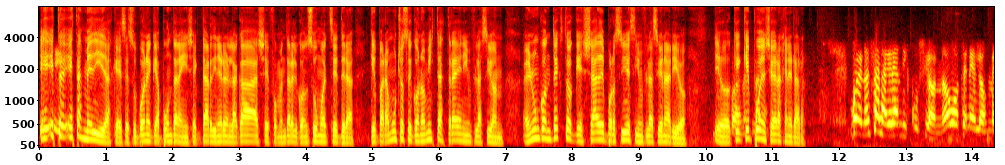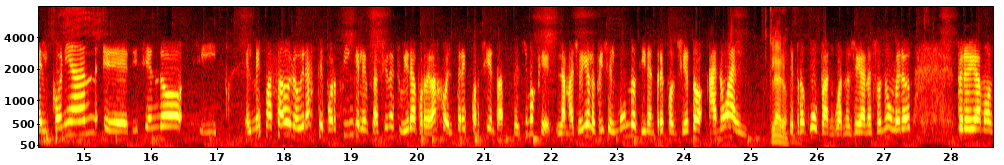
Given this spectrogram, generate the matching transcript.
eh, esta- sí. estas medidas que se supone que apuntan a inyectar dinero en la calle, fomentar el consumo, etcétera, que para muchos economistas traen inflación, en un contexto que ya de por sí es inflacionario, digo, ¿qué, Bueno, qué claro. pueden llegar a generar? Bueno, esa es la gran discusión, ¿no? Vos tenés los Melconian eh, diciendo si el mes pasado lograste por fin que la inflación estuviera por debajo del 3%. Decimos que la mayoría de los países del mundo tienen 3% anual. Claro. Se preocupan cuando llegan a esos números. Pero digamos,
